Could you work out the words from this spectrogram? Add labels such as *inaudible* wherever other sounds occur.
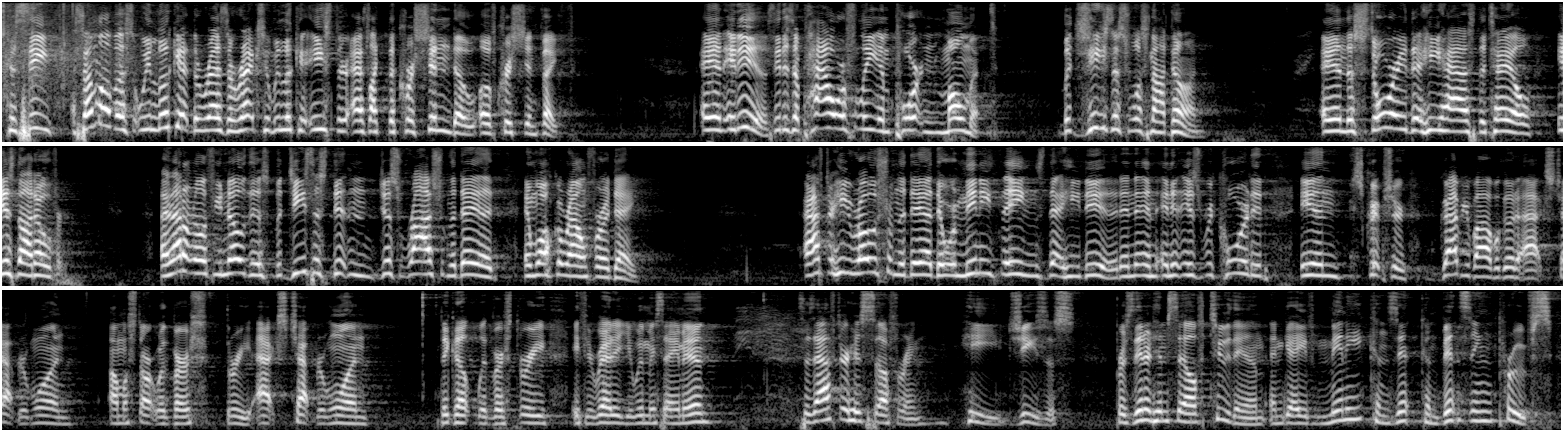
Because, see, some of us, we look at the resurrection, we look at Easter as like the crescendo of Christian faith. And it is, it is a powerfully important moment. But Jesus was not done. And the story that he has to tell is not over. And I don't know if you know this, but Jesus didn't just rise from the dead and walk around for a day. After he rose from the dead, there were many things that he did, and, and, and it is recorded in Scripture grab your Bible, go to Acts chapter 1. I'm going to start with verse 3. Acts chapter 1, pick up with verse 3. If you're ready, you with me? Say amen. It says, After his suffering, he, Jesus, presented himself to them and gave many convincing proofs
